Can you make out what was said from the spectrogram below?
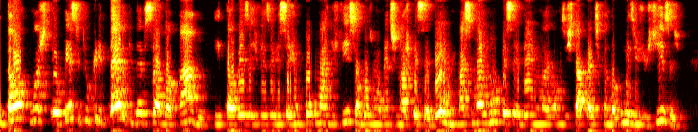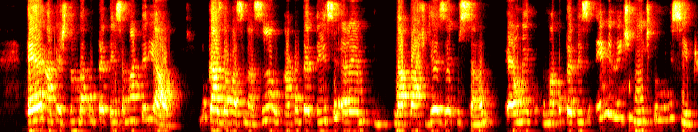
Então, nós, eu penso que o critério que deve ser adotado, e talvez às vezes ele seja um pouco mais difícil em alguns momentos nós percebermos, mas se nós não percebermos, nós vamos estar praticando algumas injustiças, é a questão da competência material. No caso da vacinação, a competência ela é, na parte de execução é uma, uma competência eminentemente do município,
